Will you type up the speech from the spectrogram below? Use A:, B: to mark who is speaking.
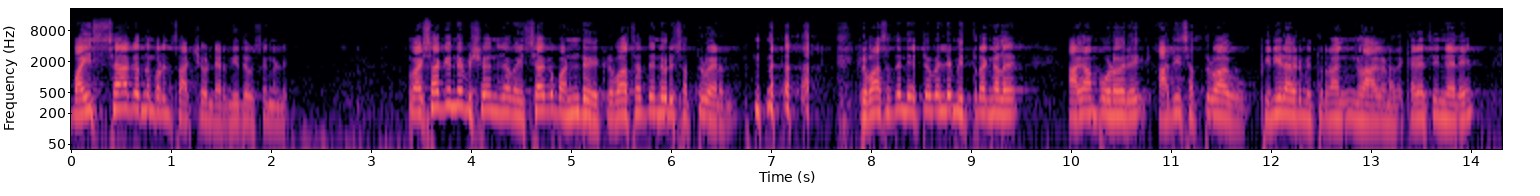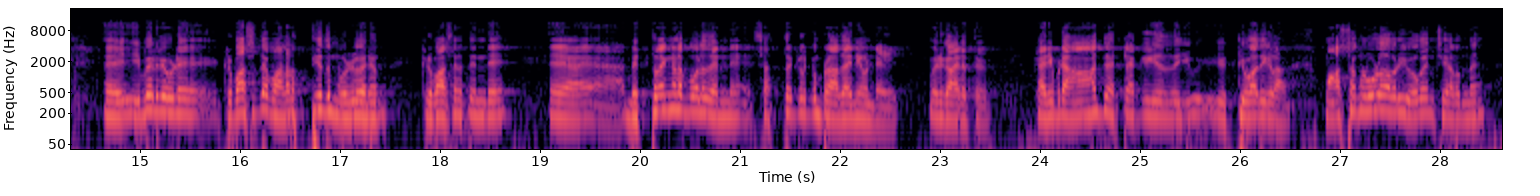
A: വൈശാഖ് എന്നും പറഞ്ഞ സാക്ഷ്യം ഉണ്ടായിരുന്നു ഈ ദിവസങ്ങളിൽ. വൈശാഖിന്റെ വിഷയം എന്ന് വെച്ചാൽ വൈശാഖ് പണ്ട് കൃപാസനത്തിന്റെ ഒരു ശത്രുവായിരുന്നു. കൃപാസനത്തിന്റെ ഏറ്റവും വലിയ മിത്രങ്ങൾ ആകാൻ പോണവർ ആദ്യം ശത്രുവാകും. പിന്നീട് അവർ മിത്രങ്ങളാകണത്. കാര്യം വെച്ച് കഴിഞ്ഞാൽ ഇവരിലൂടെ കൃപാസനത്തെ വളർത്തിയത് മുഴുവനും കൃപാസനത്തിന്റെ മിത്രങ്ങളെ പോലെ തന്നെ ശത്രുക്കൾക്കും പ്രാധാന്യം ഉണ്ടായി ഒരു കാലത്ത്. കാര്യം ഇവിടെ ആദ്യം അറ്റാക്ക് ചെയ്തത് യുക്തിവാദികളാണ്. മാസങ്ങളോളം അവർ യോഗം ചേർന്ന്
